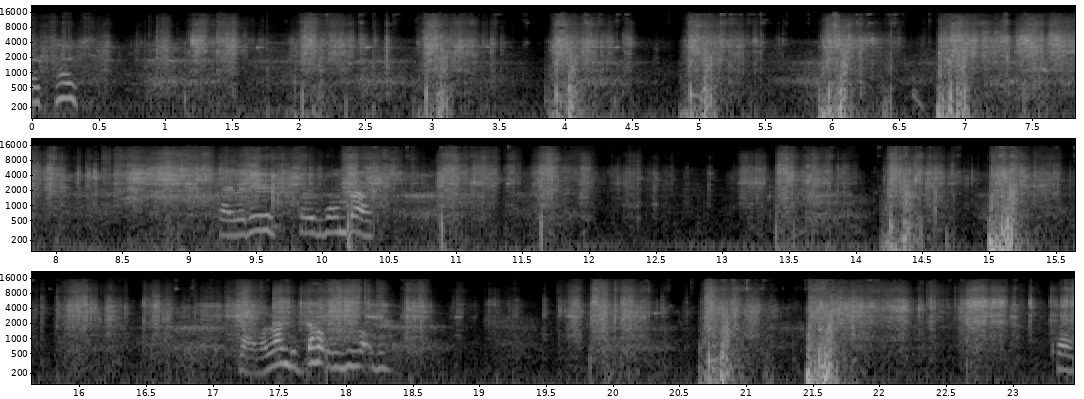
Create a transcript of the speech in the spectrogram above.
So close. Okay, ready? Hold one breath. Wow, I landed that one, not the... Okay,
